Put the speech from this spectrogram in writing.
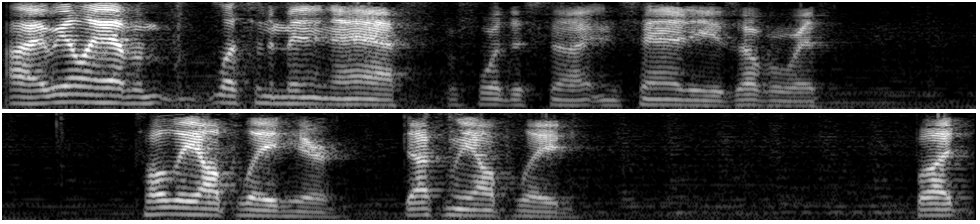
Alright, we only have a, less than a minute and a half before this uh, insanity is over with. Totally outplayed here. Definitely outplayed. But,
